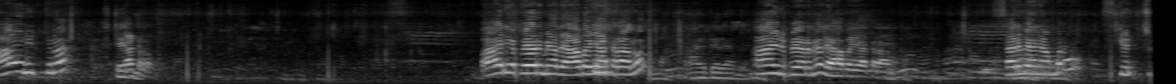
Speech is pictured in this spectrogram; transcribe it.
ఆయన ఇచ్చిన లెటర్ భార్య పేరు మీద యాభై ఎకరాలు ఆయన పేరు మీద యాభై ఎకరాలు. సర్వే నెంబరు స్కెచ్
